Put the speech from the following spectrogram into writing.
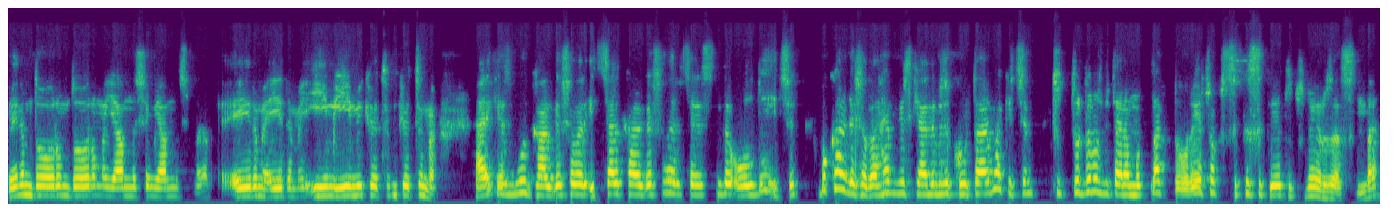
Benim doğrum doğru mu? Yanlışım yanlış mı? Eğri mi eğri mi? İyi mi iyi mi? Kötü mü kötü mü? Herkes bu kargaşalar, içsel kargaşalar içerisinde olduğu için bu kargaşadan hepimiz kendimizi kurtarmak için tutturduğumuz bir tane mutlak doğruya çok sıkı sıkıya tutunuyoruz aslında.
